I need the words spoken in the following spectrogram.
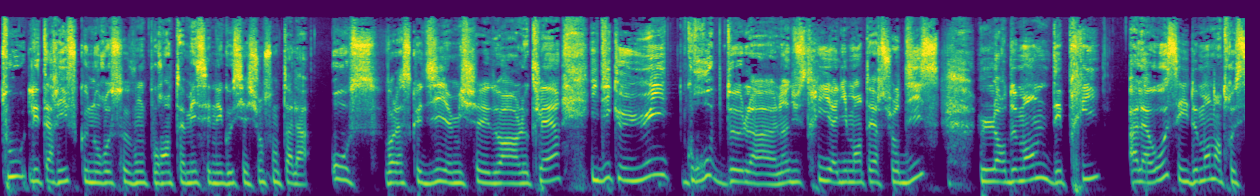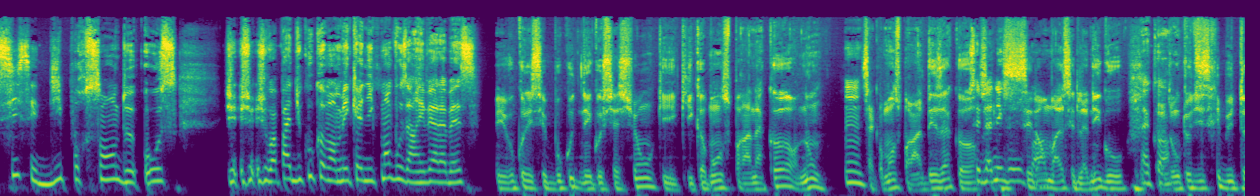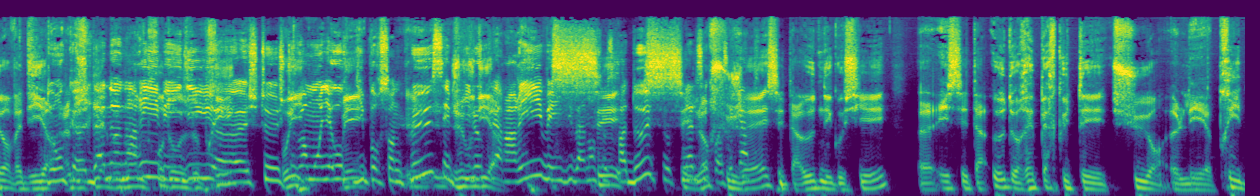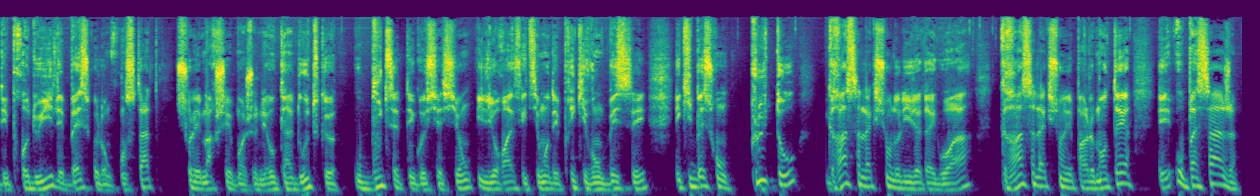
Tous les tarifs que nous recevons pour entamer ces négociations sont à la hausse. Voilà ce que dit Michel-Édouard Leclerc. Il dit que 8 groupes de l'industrie alimentaire sur 10 leur demandent des prix à la hausse et ils demandent entre 6 et 10% de hausse. Je, je, je vois pas du coup comment mécaniquement vous arrivez à la baisse. Et vous connaissez beaucoup de négociations qui, qui commencent par un accord. Non, Hmm. ça commence par un désaccord. C'est de la négo, C'est quoi. normal, c'est de la négo. D'accord. Donc le distributeur va dire. Donc euh, Danone arrive et il dit euh, je te, je te vends mon yaourt mais, 10% de plus euh, et je puis vous Leclerc arrive et il dit bah non ce sera 2 et puis au C'est leur sujet, c'est à eux de négocier et c'est à eux de répercuter sur les prix des produits les baisses que l'on constate sur les marchés. Moi, je n'ai aucun doute que au bout de cette négociation, il y aura effectivement des prix qui vont baisser et qui baisseront plutôt grâce à l'action d'Olivier Grégoire, grâce à l'action des parlementaires et au passage,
